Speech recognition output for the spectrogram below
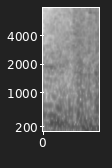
Blue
